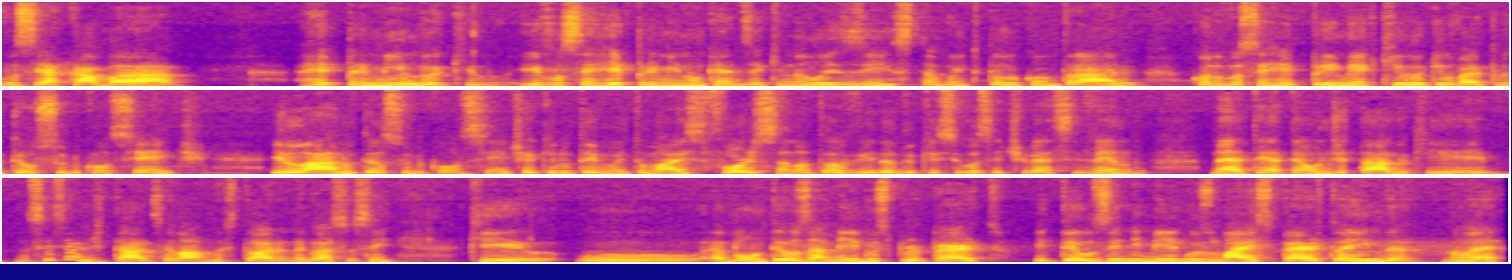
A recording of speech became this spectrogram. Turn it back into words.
você acaba reprimindo aquilo. E você reprimir não quer dizer que não exista, muito pelo contrário. Quando você reprime aquilo, aquilo vai para o teu subconsciente. E lá no teu subconsciente, aquilo tem muito mais força na tua vida do que se você estivesse vendo, né? Tem até um ditado que, não sei se é um ditado, sei lá, uma história, um negócio assim, que o, é bom ter os amigos por perto e ter os inimigos mais perto ainda, não é?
